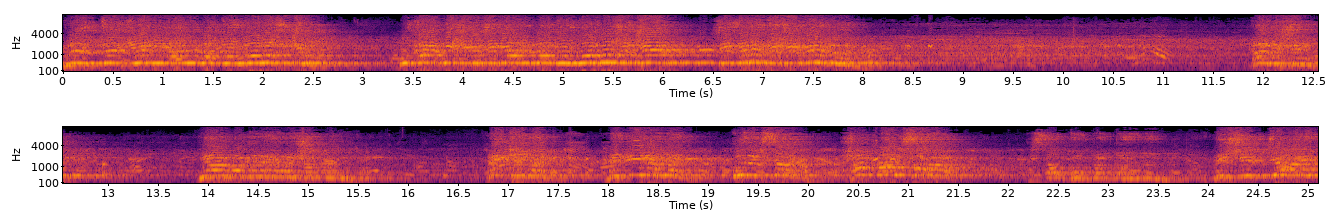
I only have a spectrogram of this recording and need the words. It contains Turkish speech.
Biz Türkiye'nin yanında durduğumuz için, bu kardeşimizin yanında durduğumuz için sizlere teşekkür ediyorum. Kardeşim, Diyarbakır'a yanaşamadım. Mekke'den, Medine'den, Kudüs'ten, Şam'dan sonra İslam topraklarının beşinci ayı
